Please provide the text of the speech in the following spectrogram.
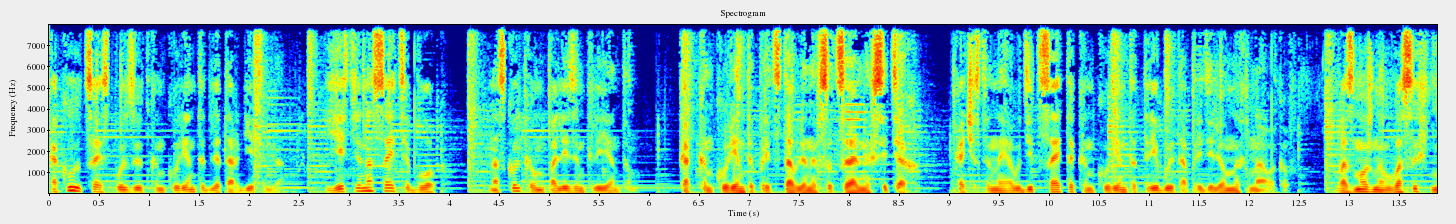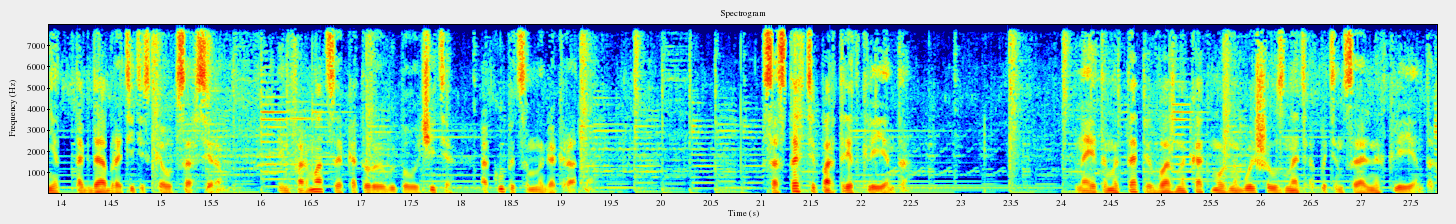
Какую ЦА используют конкуренты для таргетинга? Есть ли на сайте блог? Насколько он полезен клиентам? Как конкуренты представлены в социальных сетях? Качественный аудит сайта конкурента требует определенных навыков. Возможно у вас их нет, тогда обратитесь к аутсорсерам. Информация, которую вы получите, окупится многократно. Составьте портрет клиента. На этом этапе важно как можно больше узнать о потенциальных клиентах.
